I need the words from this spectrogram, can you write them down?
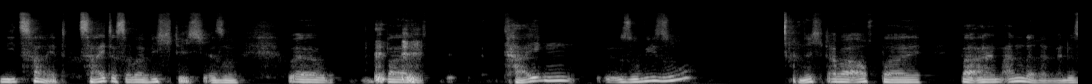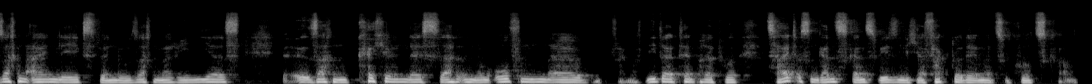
Nie Zeit. Zeit ist aber wichtig. Also äh, bei Teigen sowieso, nicht, aber auch bei, bei allem anderen. Wenn du Sachen einlegst, wenn du Sachen marinierst, äh, Sachen köcheln lässt, Sachen im Ofen, äh, auf niedriger Temperatur. Zeit ist ein ganz, ganz wesentlicher Faktor, der immer zu kurz kommt.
